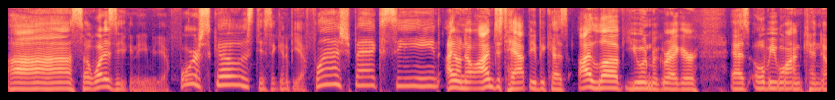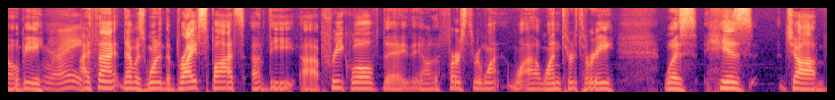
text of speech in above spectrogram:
Uh, so, what is it going to be? A force ghost? Is it going to be a flashback scene? I don't know. I'm just happy because I love Ewan McGregor as Obi Wan Kenobi. Right. I thought that was one of the bright spots of the uh, prequel. The you know the first through one, uh, one through three was his job,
